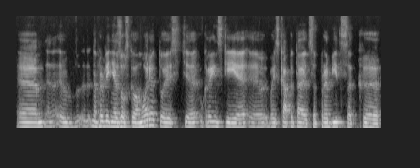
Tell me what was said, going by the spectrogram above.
э, направлении Азовского моря, то есть э, украинские войска пытаются пробиться к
